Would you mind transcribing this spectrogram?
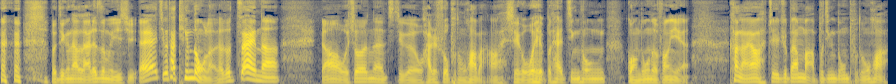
我就跟他来了这么一句，哎，结果他听懂了，他说在呢。然后我说那这个我还是说普通话吧啊，这个我也不太精通广东的方言。看来啊，这只斑马不精通普通话，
